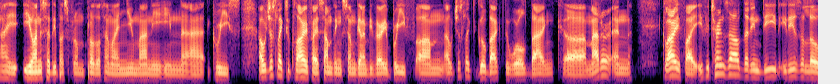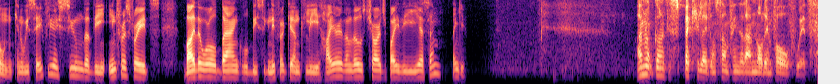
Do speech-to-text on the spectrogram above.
Hi, Ioannis Adipas from Protothema New Money in uh, Greece. I would just like to clarify something, so I'm going to be very brief. Um, I would just like to go back to the World Bank uh, matter and clarify. If it turns out that indeed it is a loan, can we safely assume that the interest rates by the World Bank will be significantly higher than those charged by the ESM? Thank you. I'm not going to speculate on something that I'm not involved with.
